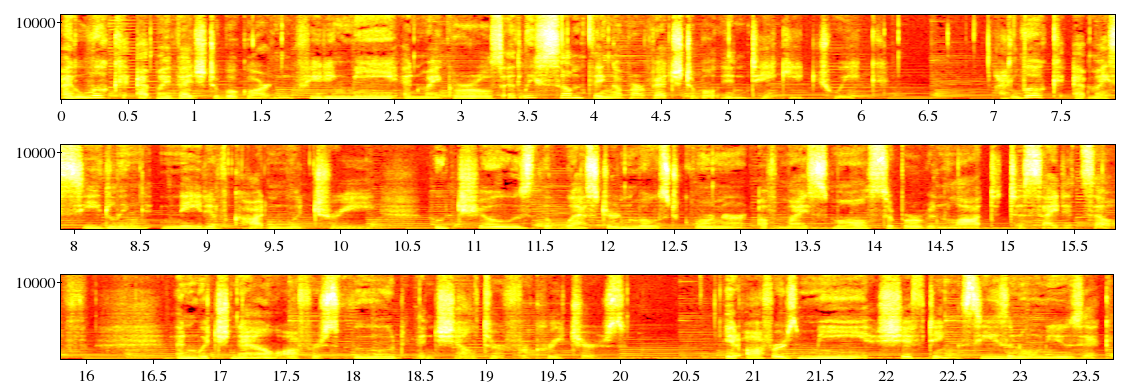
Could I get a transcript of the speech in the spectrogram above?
I look at my vegetable garden, feeding me and my girls at least something of our vegetable intake each week. I look at my seedling native cottonwood tree who chose the westernmost corner of my small suburban lot to site itself, and which now offers food and shelter for creatures. It offers me shifting seasonal music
